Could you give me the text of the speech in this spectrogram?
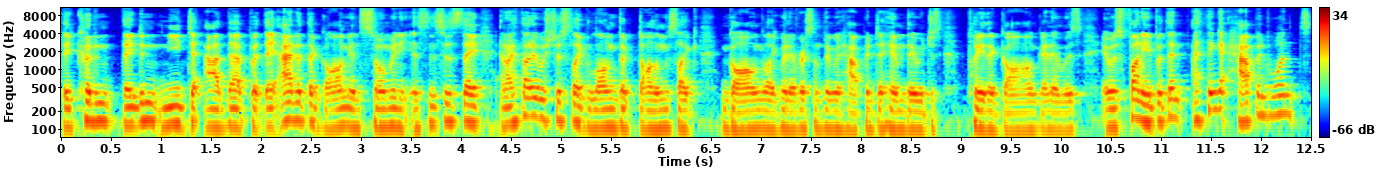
They couldn't they didn't need to add that, but they added the gong in so many instances. They and I thought it was just like Long Duk Dong's like gong, like whenever something would happen to him, they would just play the gong and it was it was funny. But then I think it happened once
